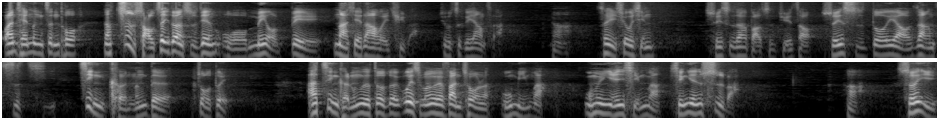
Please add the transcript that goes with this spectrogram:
完全能挣脱，那至少这段时间我没有被那些拉回去吧，就这个样子啊啊！所以修行随时都要保持绝招，随时都要让自己尽可能的做对，啊，尽可能的做对，为什么会犯错呢？无名嘛。无名言行嘛，行言事吧，啊，所以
